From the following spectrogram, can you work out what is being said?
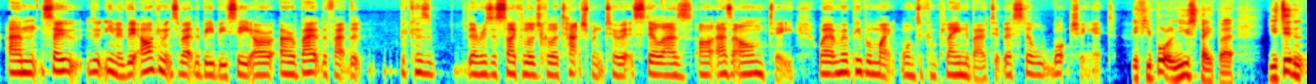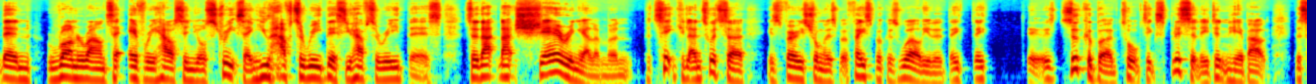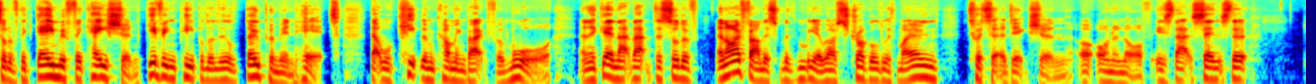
Um, so, you know, the arguments about the BBC are, are about the fact that because there is a psychological attachment to it still as uh, as auntie, where, where people might want to complain about it, they're still watching it. If you bought a newspaper, you didn't then run around to every house in your street saying, you have to read this, you have to read this. So that, that sharing element, particularly, and Twitter is very strong on this, but Facebook as well, you know, they, they Uh, Zuckerberg talked explicitly, didn't he, about the sort of the gamification, giving people a little dopamine hit that will keep them coming back for more. And again, that that the sort of and I found this with you know I've struggled with my own Twitter addiction uh, on and off is that sense that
